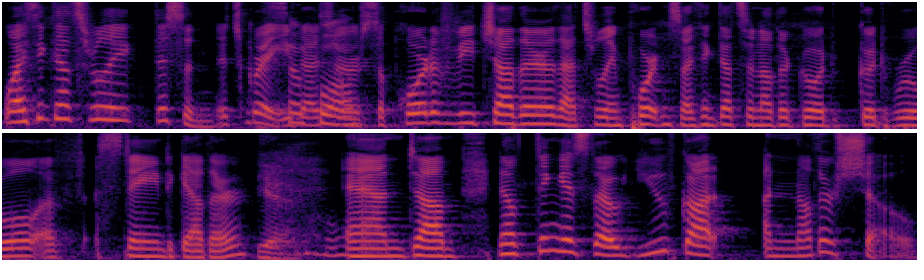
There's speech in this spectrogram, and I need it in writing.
Well, I think that's really listen. It's great. So you guys cool. are supportive of each other. That's really important. So I think that's another good good rule of staying together. Yeah. And um, now, the thing is, though, you've got another show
